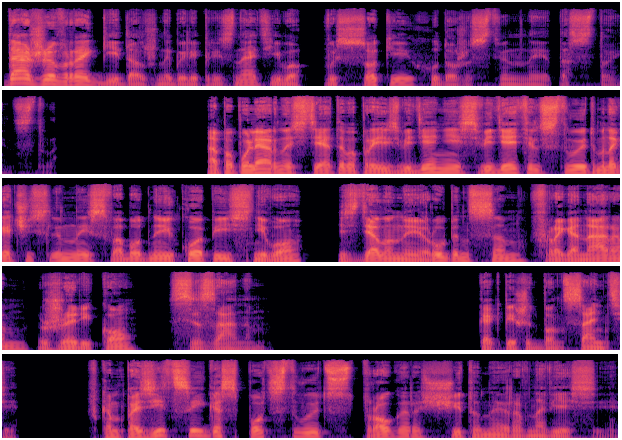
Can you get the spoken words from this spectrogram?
Даже враги должны были признать его высокие художественные достоинства. О популярности этого произведения свидетельствуют многочисленные свободные копии с него, сделанные Рубенсом, Фрагонаром, Жерико, Сезаном. Как пишет Бонсанти, в композиции господствует строго рассчитанное равновесие.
